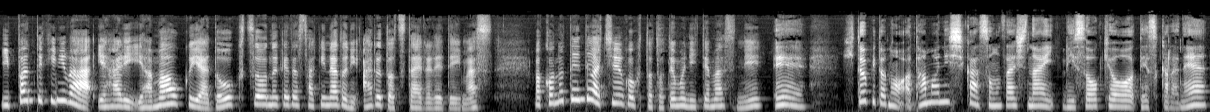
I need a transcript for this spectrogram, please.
一般的にはやはり山奥や洞窟を抜けた先などにあると伝えられています。まあ、この点では中国ととても似てますね。ええ、人々の頭にしか存在しない理想郷ですからね。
